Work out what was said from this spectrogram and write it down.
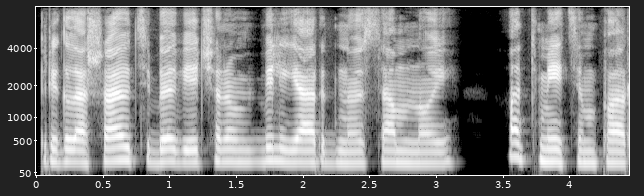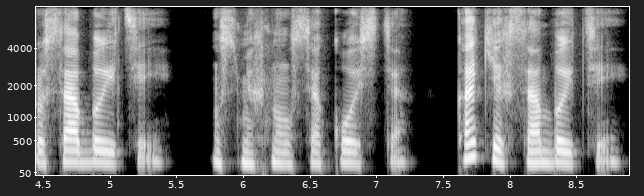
Приглашаю тебя вечером в бильярдную со мной. Отметим пару событий», — усмехнулся Костя. «Каких событий?»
